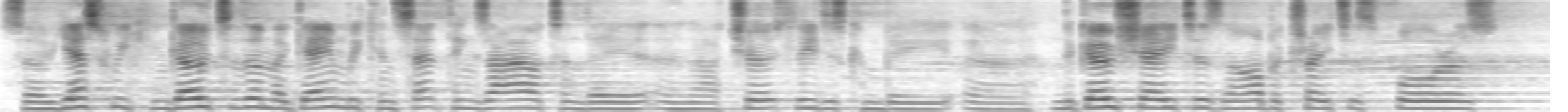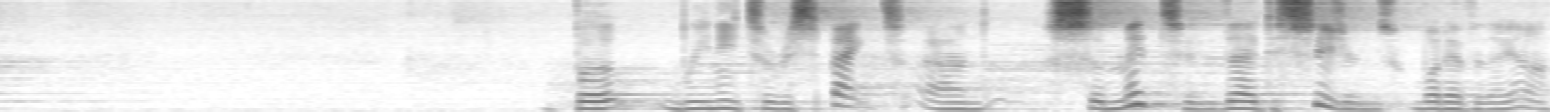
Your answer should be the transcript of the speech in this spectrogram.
So, yes, we can go to them. Again, we can set things out, and, they, and our church leaders can be uh, negotiators and arbitrators for us. But we need to respect and submit to their decisions, whatever they are.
